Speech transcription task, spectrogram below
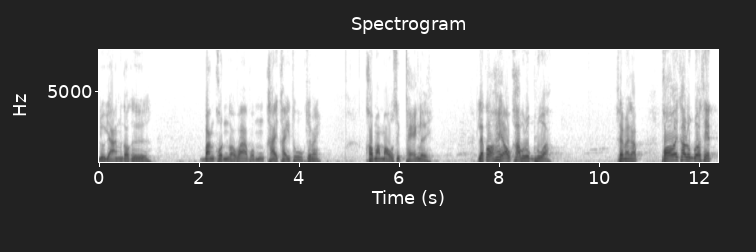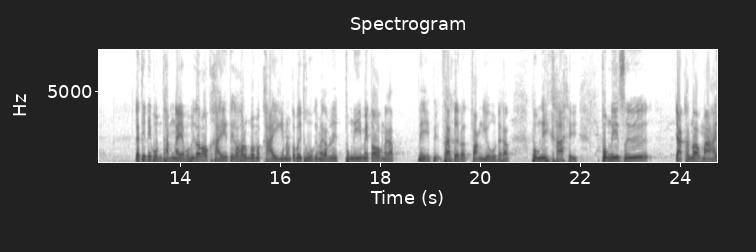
อยู่อย่างหนึงก็คือ บางคนก็ว่าผมขายไข่ถูกใช่ไหมเขามาเหมาสิบแผงเลย แล้วก็ให้เอาข้าวลงครัว ใช่ไหมครับ พอไว้ข้าวลงครัวเสร็จ แล้วที่นี่ผมทำไงอะผมต้องเอาไข่ที่เขาเข้าลงครัวมาขายอย่างงี้มันก็ไม่ถูกใช่ไหมครับนี่พรุ่งนี้ไม่ต้องนะครับ นี่ถ้าเกิดว่าฟังอยู่นะครับพรุ่งนี้ขายพรุ่งนี้ซื้อจากข้างนอกมาให้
